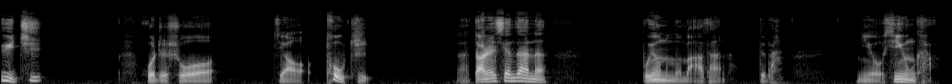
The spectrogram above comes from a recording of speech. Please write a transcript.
预支，或者说叫透支啊。当然现在呢，不用那么麻烦了，对吧？你有信用卡。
